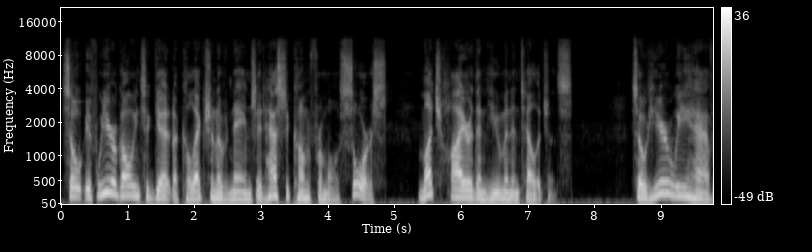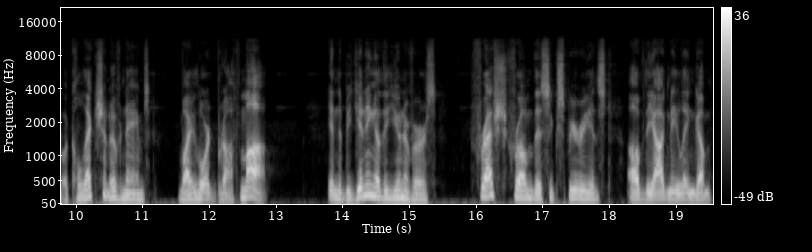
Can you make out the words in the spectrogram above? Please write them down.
So if we are going to get a collection of names, it has to come from a source much higher than human intelligence. So here we have a collection of names by Lord Brahma in the beginning of the universe, fresh from this experience of the Agni Lingam,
